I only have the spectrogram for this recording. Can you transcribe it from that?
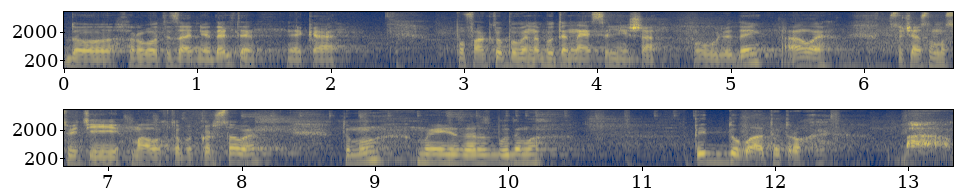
до роботи задньої дельти, яка по факту повинна бути найсильніша у людей, але в сучасному світі її мало хто використовує. Тому ми її зараз будемо піддувати трохи. Бам!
